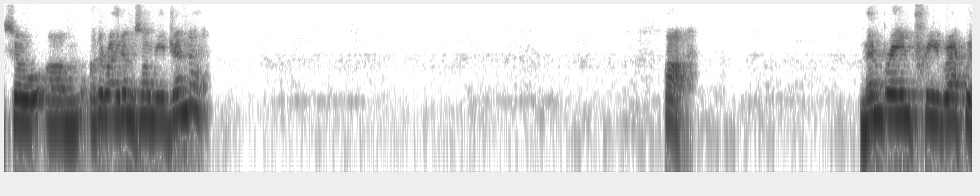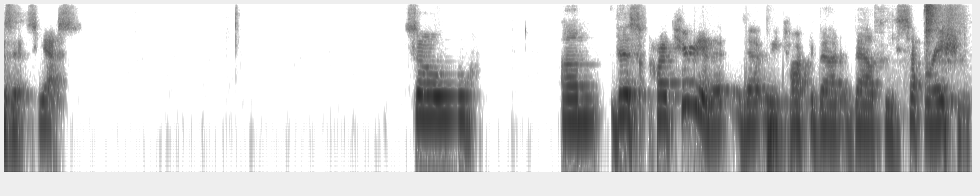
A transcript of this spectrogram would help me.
So um, other items on the agenda? Ah. Membrane prerequisites, yes. So um, this criteria that, that we talked about, about the separation,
